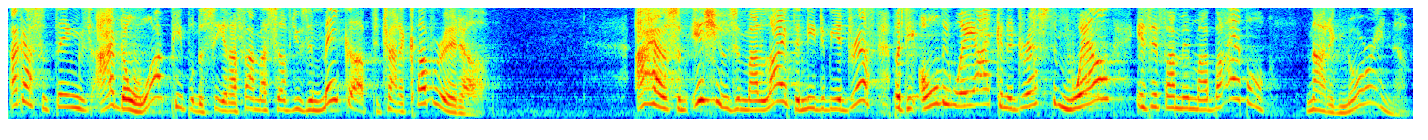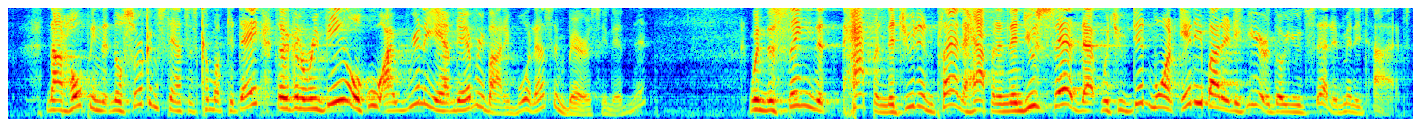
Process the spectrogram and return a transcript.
I got some things I don't want people to see, and I find myself using makeup to try to cover it up. I have some issues in my life that need to be addressed, but the only way I can address them well is if I'm in my Bible, not ignoring them, not hoping that no circumstances come up today that are going to reveal who I really am to everybody. Boy, that's embarrassing, isn't it? When this thing that happened that you didn't plan to happen, and then you said that which you didn't want anybody to hear, though you'd said it many times.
